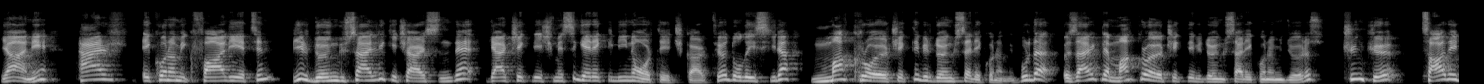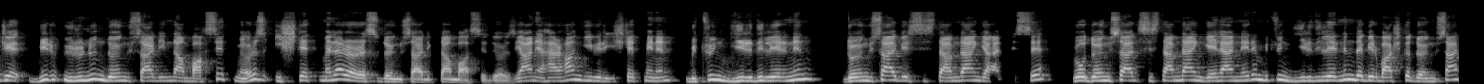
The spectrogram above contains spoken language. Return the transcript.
Yani her ekonomik faaliyetin bir döngüsellik içerisinde gerçekleşmesi gerekliliğini ortaya çıkartıyor. Dolayısıyla makro ölçekli bir döngüsel ekonomi. Burada özellikle makro ölçekli bir döngüsel ekonomi diyoruz. Çünkü sadece bir ürünün döngüselliğinden bahsetmiyoruz, işletmeler arası döngüsellikten bahsediyoruz. Yani herhangi bir işletmenin bütün girdilerinin döngüsel bir sistemden gelmesi ve o döngüsel sistemden gelenlerin bütün girdilerinin de bir başka döngüsel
